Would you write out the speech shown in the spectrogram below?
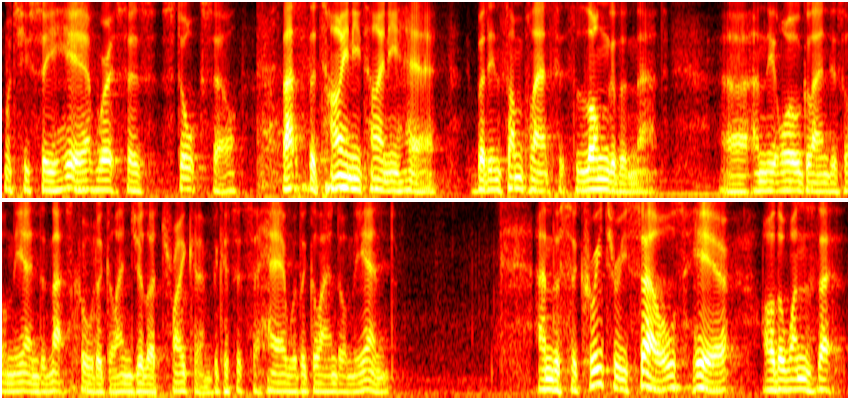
what you see here, where it says stalk cell, that's the tiny, tiny hair. But in some plants, it's longer than that. Uh, and the oil gland is on the end, and that's called a glandular trichome because it's a hair with a gland on the end. And the secretory cells here are the ones that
